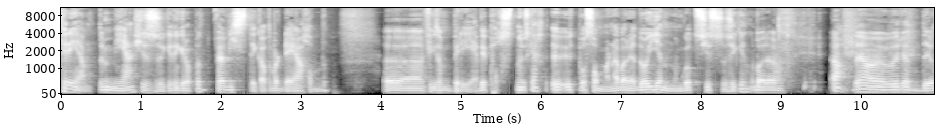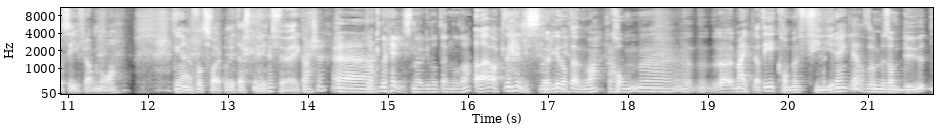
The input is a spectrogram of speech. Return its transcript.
trente med kyssesyken i kroppen, for jeg visste ikke at det var det jeg hadde. Uh, fikk sånn brev i posten, husker jeg, uh, utpå sommeren. Jeg bare 'Du har gjennomgått kyssesyken'. Bare, Ja, det er jo ryddig å si fra om nå. Kunne jeg fått svar på de testene litt før, kanskje. Det var ikke noe helsenorge.no da? Nei, det var ikke noe helsenorge.no. Øh, Det var merkelig at det ikke kom en fyr, egentlig, altså med sånn bud.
